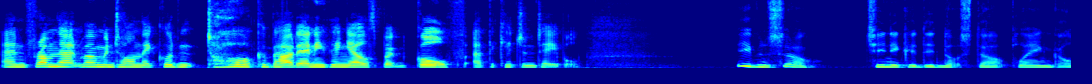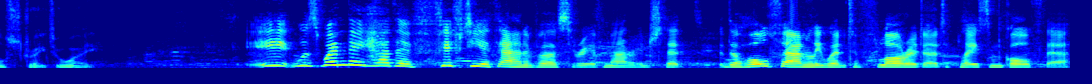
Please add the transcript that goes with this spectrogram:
and from that moment on, they couldn't talk about anything else but golf at the kitchen table. Even so, Tineke did not start playing golf straight away. It was when they had their 50th anniversary of marriage that the whole family went to Florida to play some golf there.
